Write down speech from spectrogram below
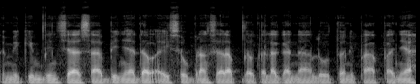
tumikim din siya. Sabi niya daw ay sobrang sarap daw talaga ng luto ni Papa niya.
